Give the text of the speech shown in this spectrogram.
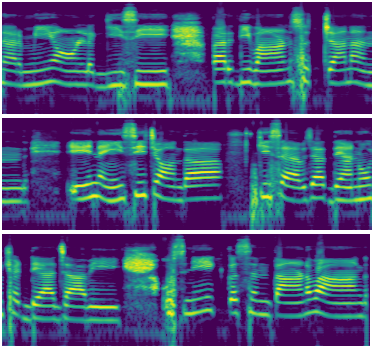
ਨਰਮੀ ਆਉਣ ਲੱਗੀ ਸੀ, ਪਰ ਦੀਵਾਨ ਸੁੱਚਾ ਨੰਦ ਇਹ ਨਹੀਂ ਸੀ ਚਾਹੁੰਦਾ ਕਿ ਸਾਹਿਬਜ਼ਾਦਿਆਂ ਨੂੰ ਛੱਡਿਆ ਜਾਵੇ। ਉਸਨੇ ਇੱਕ ਸੰਤਾਨ ਵਾਂਗ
